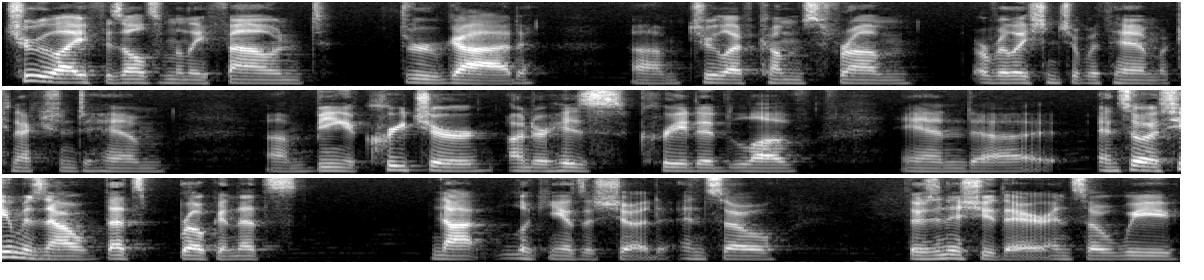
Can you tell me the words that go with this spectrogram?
true life is ultimately found through god. Um, true life comes from a relationship with Him, a connection to Him, um, being a creature under His created love, and uh, and so as humans now, that's broken. That's not looking as it should, and so there's an issue there, and so we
